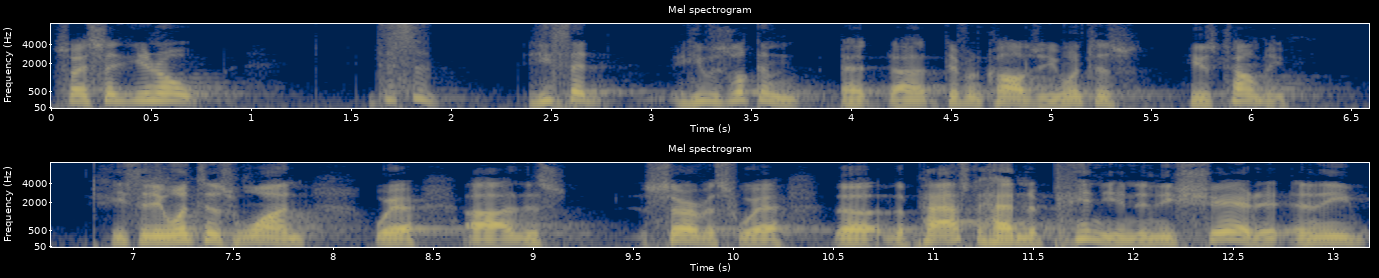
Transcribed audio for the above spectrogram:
So I said, you know, this is, he said, he was looking at uh, different colleges. He went to, he was telling me, he said he went to this one where, uh, this service where the, the pastor had an opinion and he shared it and he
